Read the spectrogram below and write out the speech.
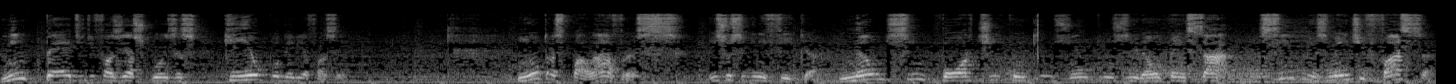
me impede de fazer as coisas que eu poderia fazer. Em outras palavras, isso significa não se importe com o que os outros irão pensar. Simplesmente faça,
